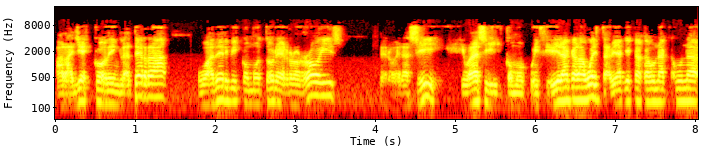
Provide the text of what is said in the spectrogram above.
a la Jesco de Inglaterra, o a Derby con motores Rolls Royce, pero era así. Ibas y como coincidiera que a la vuelta había que cagar una, una,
